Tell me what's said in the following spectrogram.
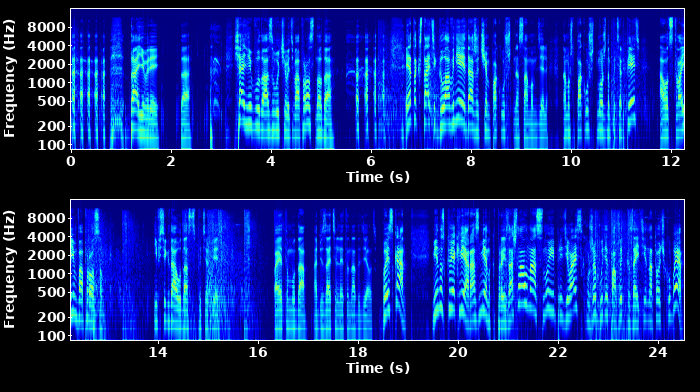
Да, еврей. Да. Я не буду озвучивать вопрос, но да. Это, кстати, главнее даже, чем покушать на самом деле. Потому что покушать можно потерпеть, а вот с твоим вопросом не всегда удастся потерпеть. Поэтому, да, обязательно это надо делать. БСК. Минус кве-кве. Разменка произошла у нас. Ну и при девайсах уже будет попытка зайти на точку Б.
